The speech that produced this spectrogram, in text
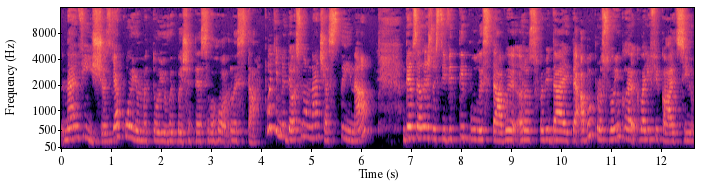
навіщо, з якою метою ви пишете свого листа. Потім іде основна частина. Де в залежності від типу листа ви розповідаєте або про свою кваліфікацію,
